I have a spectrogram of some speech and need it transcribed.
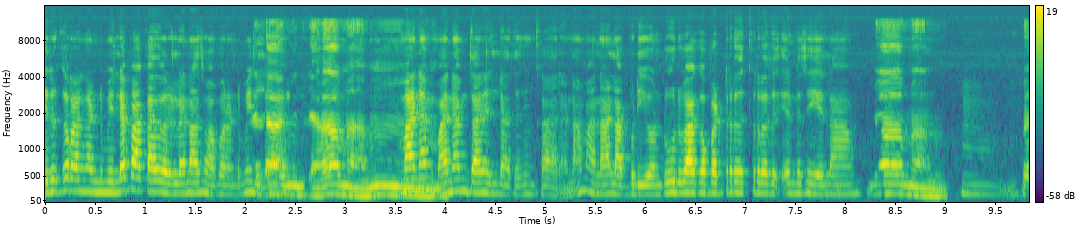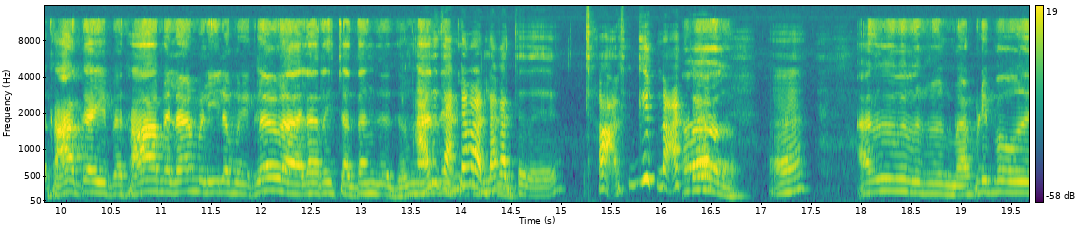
இருக்கிறாங்கண்டும் இல்ல பார்க்காதவர்கள் இல்ல. எல்லாம் இல்லை ஆமாம் ம். மனம் மனம் தான் இல்லாததுக்கும் காரணம். ஆனால் அப்படி ஒன்று உருவாக்கப்பட்டிருக்கிறது என்ன செய்யலாம்? ஆமாம். இப்போ காக்கை இப்போ காமெல்லாம் வெளியில் போய்க்கல அலறி சத்தம் கேட்கும். அது தண்டவாடல கத்துது. அதுக்கு ஆ? அது அப்படி போகுது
